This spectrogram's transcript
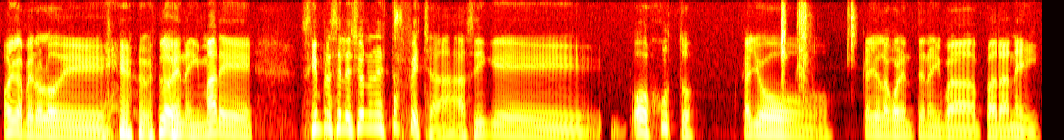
Oiga, pero lo de, lo de Neymar eh, siempre se lesiona en estas fechas, ¿ah? así que, oh, justo, cayó, cayó la cuarentena ahí para Ney.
